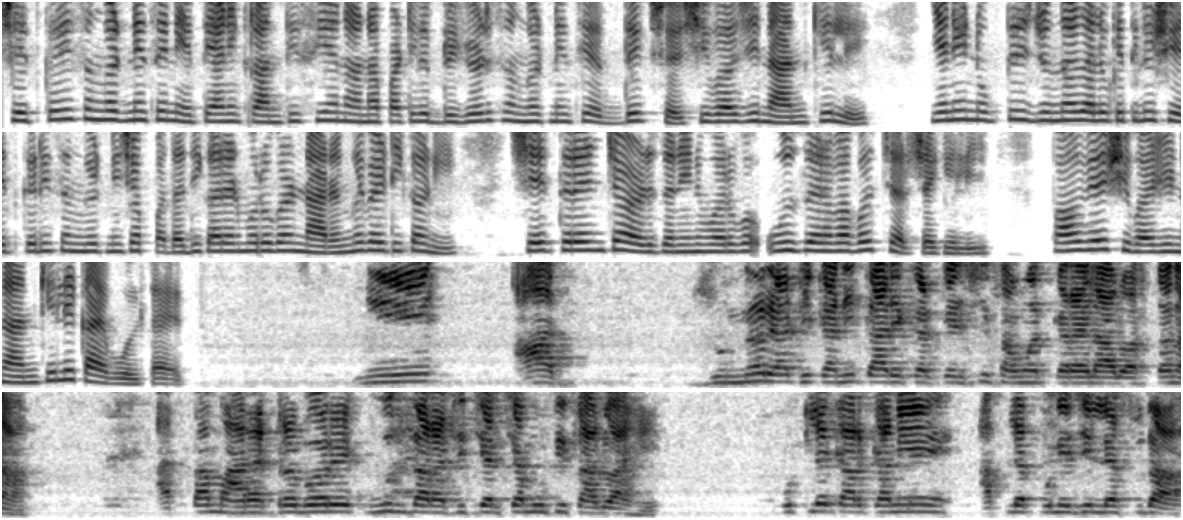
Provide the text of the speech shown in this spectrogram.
शेतकरी संघटनेचे नेते आणि क्रांतिसिंह नाना पाटील ब्रिगेड संघटनेचे अध्यक्ष शिवाजी नानखेले यांनी नुकतीच जुन्नर तालुक्यातील शेतकरी संघटनेच्या पदाधिकाऱ्यांबरोबर नारंगव या ठिकाणी शेतकऱ्यांच्या अडचणींवर व ऊस दराबाबत चर्चा केली. पाहूया शिवाजी नानखेले काय बोलतायत. मी आज जुन्नर या ठिकाणी कार्यकर्त्यांशी संवाद करायला आलो असताना आत्ता महाराष्ट्रभर एक ऊस दराची चर्चा मोठी चालू आहे. कुठले कारखाने आपल्या पुणे जिल्ह्यातसुद्धा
